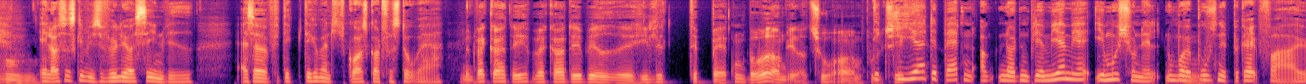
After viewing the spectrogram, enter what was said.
Mm. Eller så skal vi selvfølgelig også se en hvide. Altså, det, det kan man sgu også godt forstå, hvad er. Men hvad gør det? Hvad gør det ved uh, hele debatten, både om litteratur og om politik? Det giver debatten, og når den bliver mere og mere emotionel, nu må mm. jeg bruge sådan et begreb fra uh,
